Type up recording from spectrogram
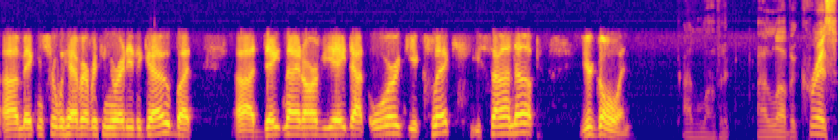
uh, making sure we have everything ready to go, but uh, datenightrva.org. You click, you sign up, you're going. I love it. I love it. Chris,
